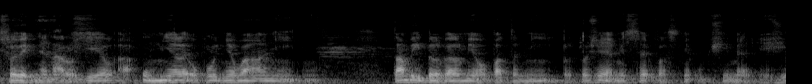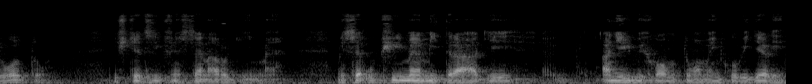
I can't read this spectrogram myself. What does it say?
člověk nenarodil a umělé oplodňování, tam bych byl velmi opatrný, protože my se vlastně učíme životu ještě dřív, než se narodíme. My se učíme mít rádi, aniž bychom tu maminku viděli.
